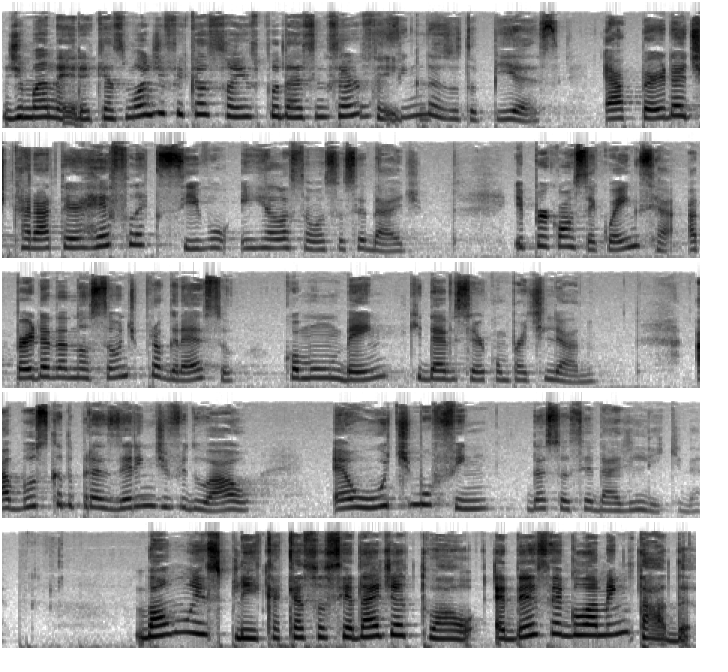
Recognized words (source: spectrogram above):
de maneira que as modificações pudessem ser feitas. O fim das utopias é a perda de caráter reflexivo em relação à sociedade e, por consequência, a perda da noção de progresso como um bem que deve ser compartilhado. A busca do prazer individual é o último fim da sociedade líquida. Bauman explica que a sociedade atual é desregulamentada,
